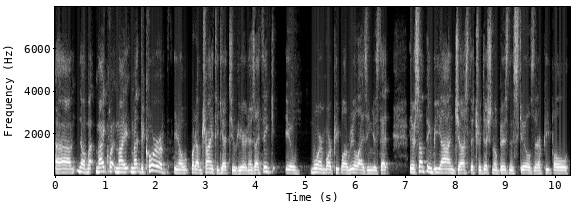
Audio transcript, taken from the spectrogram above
Uh, no, my, my, my, my, the core of, you know, what I'm trying to get to here, and as I think, you know, more and more people are realizing is that there's something beyond just the traditional business skills that our people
